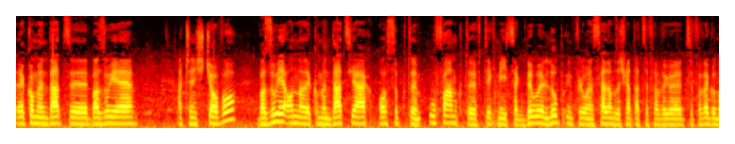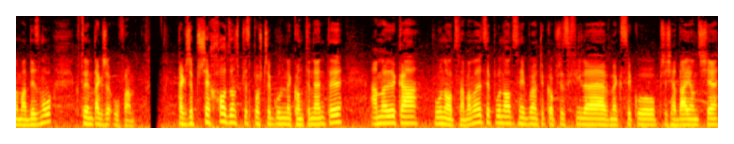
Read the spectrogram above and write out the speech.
rekomendacji bazuje, a częściowo bazuje on na rekomendacjach osób, którym ufam, które w tych miejscach były lub influencerom ze świata cyfrowego, cyfrowego nomadyzmu, którym także ufam. Także przechodząc przez poszczególne kontynenty, Ameryka Północna. W Ameryce Północnej byłem tylko przez chwilę w Meksyku, przesiadając się.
